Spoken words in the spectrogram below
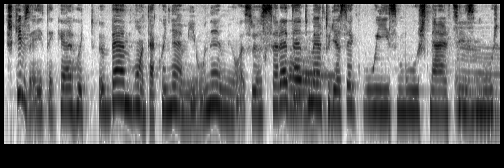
És képzeljétek el, hogy többen mondták, hogy nem jó, nem jó az önszeretet, mert ugye az egoizmus, narcizmus, mm.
